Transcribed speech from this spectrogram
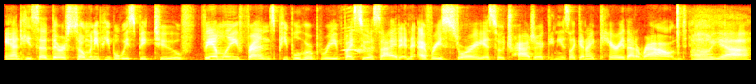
And he said there are so many people we speak to, family, friends, people who are bereaved by suicide, and every story is so tragic. And he's like, and I carry that around. Oh yeah.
